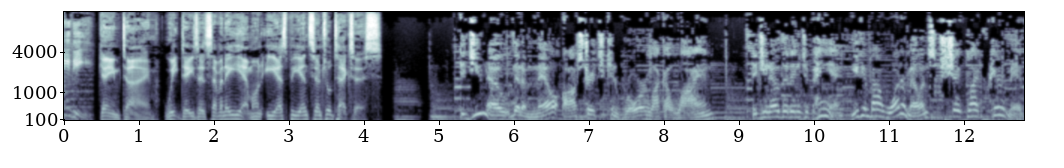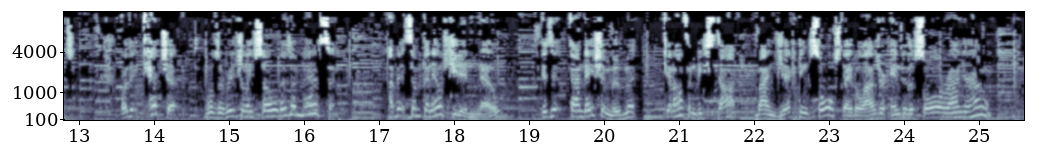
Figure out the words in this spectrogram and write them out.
8080. Game time. Weekdays at 7 a.m. on ESPN Central Texas. Did you know that a male ostrich can roar like a lion? Did you know that in Japan you can buy watermelons shaped like pyramids? Or that ketchup was originally sold as a medicine? I bet something else you didn't know is that foundation movement can often be stopped by injecting soil stabilizer into the soil around your home.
